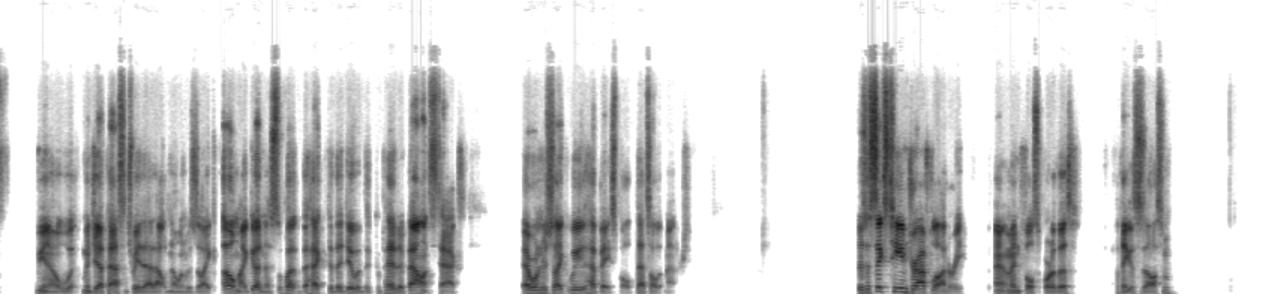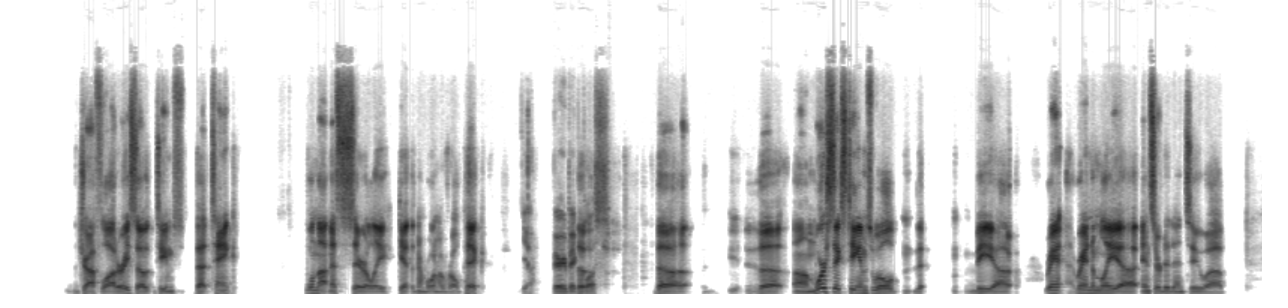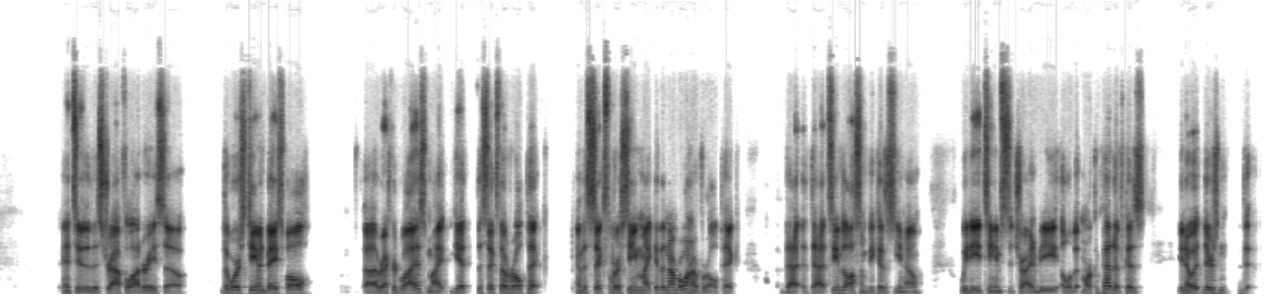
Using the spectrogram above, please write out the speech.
you know when Jeff Passan tweeted that out, no one was like, "Oh my goodness, what the heck did they do with the competitive balance tax?" Everyone was like, "We have baseball. That's all that matters." There's a six team draft lottery. I'm in full support of this. I think this is awesome. Draft lottery. So teams that tank will not necessarily get the number one overall pick. Yeah. Very big the, plus. The the um, worst six teams will be uh, ran- randomly uh, inserted into uh, into this draft lottery. So the worst team in baseball, uh, record wise, might get the sixth overall pick and the sixth worst team might get the number one overall pick. That that seems awesome because you know we need teams to try and be a little bit more competitive because you know there's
